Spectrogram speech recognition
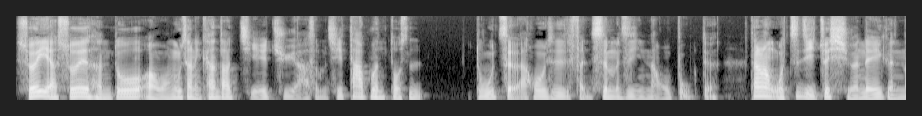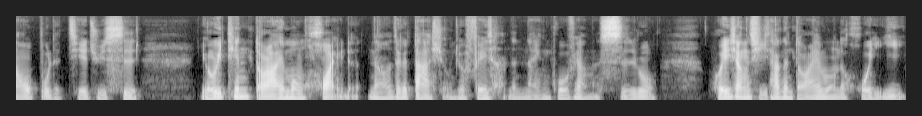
所以啊，所以很多啊网络上你看到结局啊什么，其实大部分都是读者啊或者是粉丝们自己脑补的。当然，我自己最喜欢的一个脑补的结局是。有一天，哆啦 A 梦坏了，然后这个大雄就非常的难过，非常的失落。回想起他跟哆啦 A 梦的回忆，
